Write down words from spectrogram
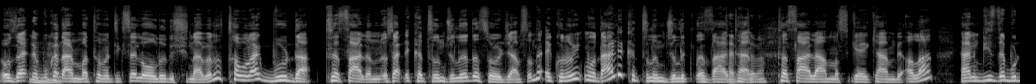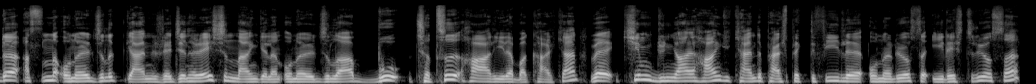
Özellikle bu kadar matematiksel olduğu düşünen bana tam olarak burada tasarlanır. Özellikle katılımcılığı da soruyor soracağım sana. Ekonomik model de katılımcılıkla zaten Tabii, tabii. tasarlanması gereken bir alan. Yani biz de burada aslında onarıcılık yani regeneration'dan gelen onarıcılığa bu çatı haliyle bakarken ve kim dünyayı hangi kendi perspektifiyle onarıyorsa, iyileştiriyorsa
